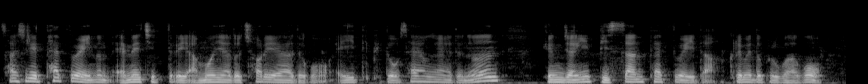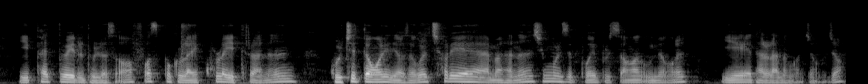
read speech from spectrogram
사실 이 패스웨이는 NH3 아모니아도 처리해야 되고 ATP도 사용해야 되는 굉장히 비싼 패스웨이다. 그럼에도 불구하고 이 패스웨이를 돌려서 포스포글라이콜레이트라는 골칫덩어리 녀석을 처리해야만 하는 식물세포의 불쌍한 운명을 이해해 달라는 거죠. 그죠?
